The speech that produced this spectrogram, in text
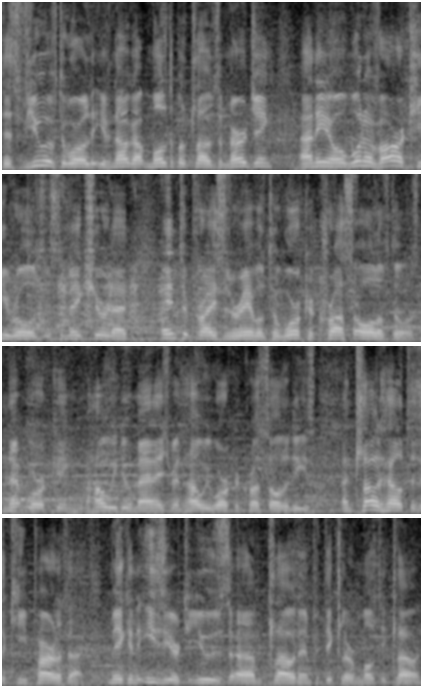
this view of the world that you've now got multiple clouds emerging, and you know, one of our key roles is to make sure that enterprises are able to work across all of those. Networking, how we do management, how we work across all of these. And cloud health is a key part of that, making it easier to use um, cloud, in particular multi-cloud.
